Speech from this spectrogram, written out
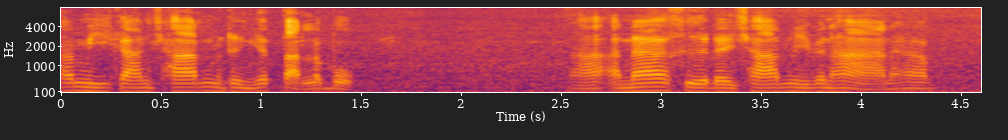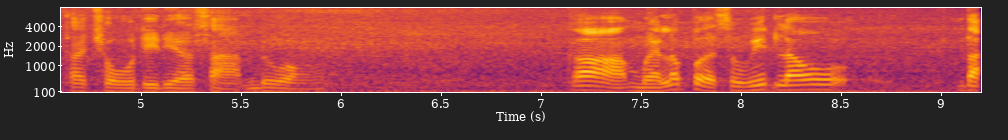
ถ้ามีการชาร์จมันถึงจะตัดระบบนะอันนั้นคือไดชาร์จมีปัญหานะครับ ถ้าโชว์ทีเดียวสามดวง ก็เหมือนเราเปิดสวิตช์แล้วได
